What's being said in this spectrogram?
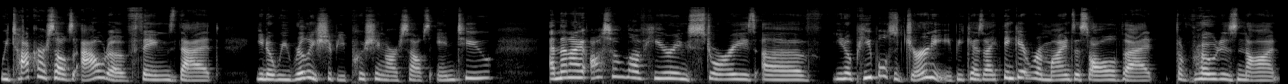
we talk ourselves out of things that, you know, we really should be pushing ourselves into. And then I also love hearing stories of, you know, people's journey because I think it reminds us all that the road is not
